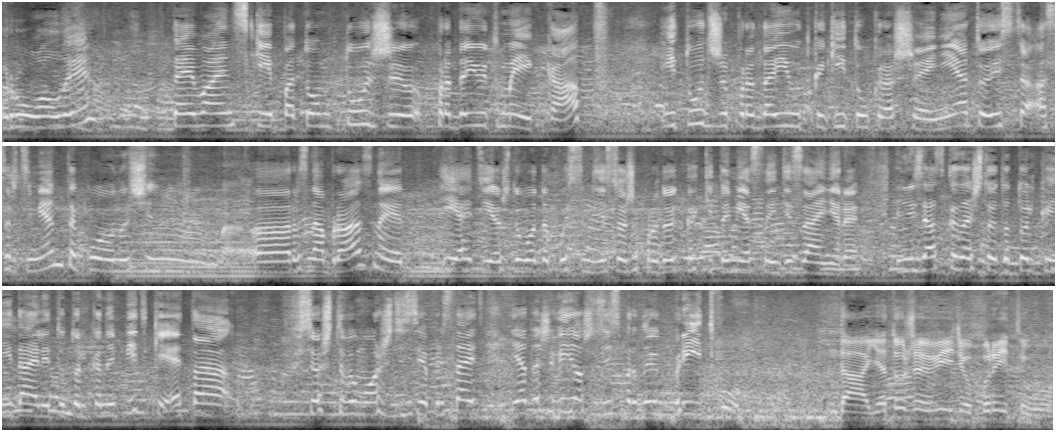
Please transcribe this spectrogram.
роллы тайваньские, потом тут же продают мейкап, и тут же продают какие-то украшения. То есть ассортимент такой, он очень э, разнообразный. И одежду, вот, допустим, здесь тоже продают какие-то местные дизайнеры. И нельзя сказать, что это только еда или это только напитки. Это все, что вы можете себе представить. Я даже видела, что здесь продают бритву. Да, я тоже видел бритву.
